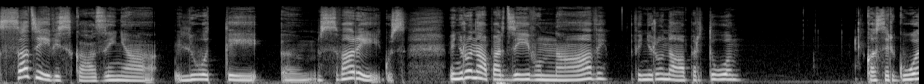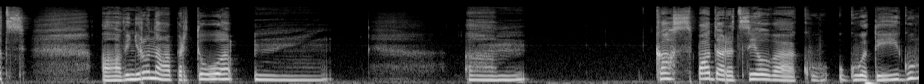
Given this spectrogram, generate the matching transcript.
sadzīviskā ziņā ļoti um, svarīgus. Viņi runā par dzīvu un nāvi, viņi runā par to, kas ir gods, uh, viņi runā par to, mm, um, kas padara cilvēku godīgu,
